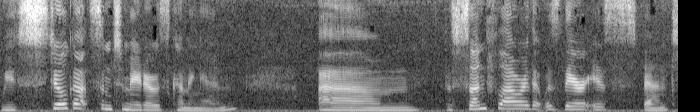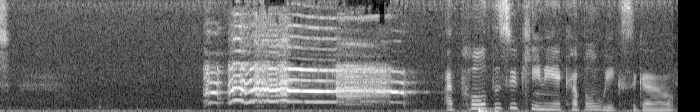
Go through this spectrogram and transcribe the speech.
We've still got some tomatoes coming in. Um, the sunflower that was there is spent. I pulled the zucchini a couple of weeks ago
